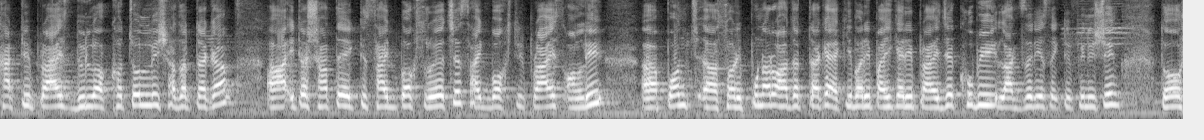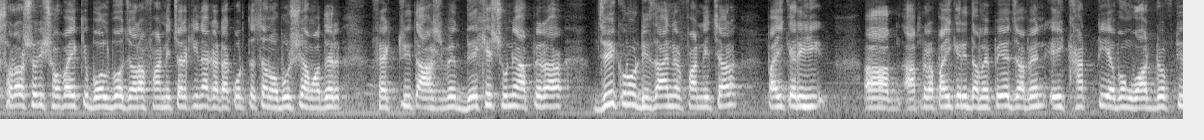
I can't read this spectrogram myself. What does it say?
খাটটির প্রাইস দুই লক্ষ চল্লিশ হাজার টাকা। এটার সাথে একটি সাইড বক্স রয়েছে সাইড বক্সটির প্রাইস অনলি পঞ্চ সরি পনেরো হাজার টাকা, একেবারে পাইকারি প্রাইজে খুবই লাক্সারিয়াস একটি ফিনিশিং তো সরাসরি সবাইকে বলব, যারা ফার্নিচার কেনাকাটা করতে চান, অবশ্যই আমাদের ফ্যাক্টরিতে আসবেন, দেখে শুনে আপনারা যে কোনো ডিজাইনের ফার্নিচার পাইকারি আপনারা পাইকারি দামে পেয়ে যাবেন এই খাটটি এবং ওয়ার্ড্রপটি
